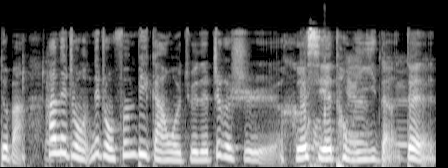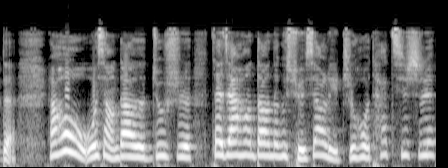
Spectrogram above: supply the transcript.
对吧？他那种那种封闭感，我觉得这个是和谐统一的，对对。然后我想到的就是，再加上到那个学校里之后，他其实。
